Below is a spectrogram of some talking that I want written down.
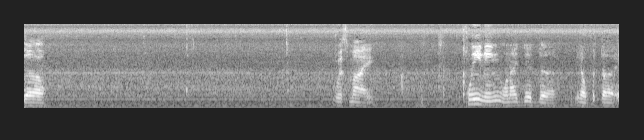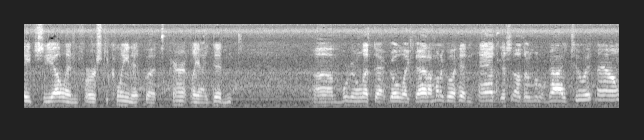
uh, with my cleaning when I did the, you know, put the HCl in first to clean it, but apparently I didn't. Um, we're going to let that go like that. I'm going to go ahead and add this other little guy to it now.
